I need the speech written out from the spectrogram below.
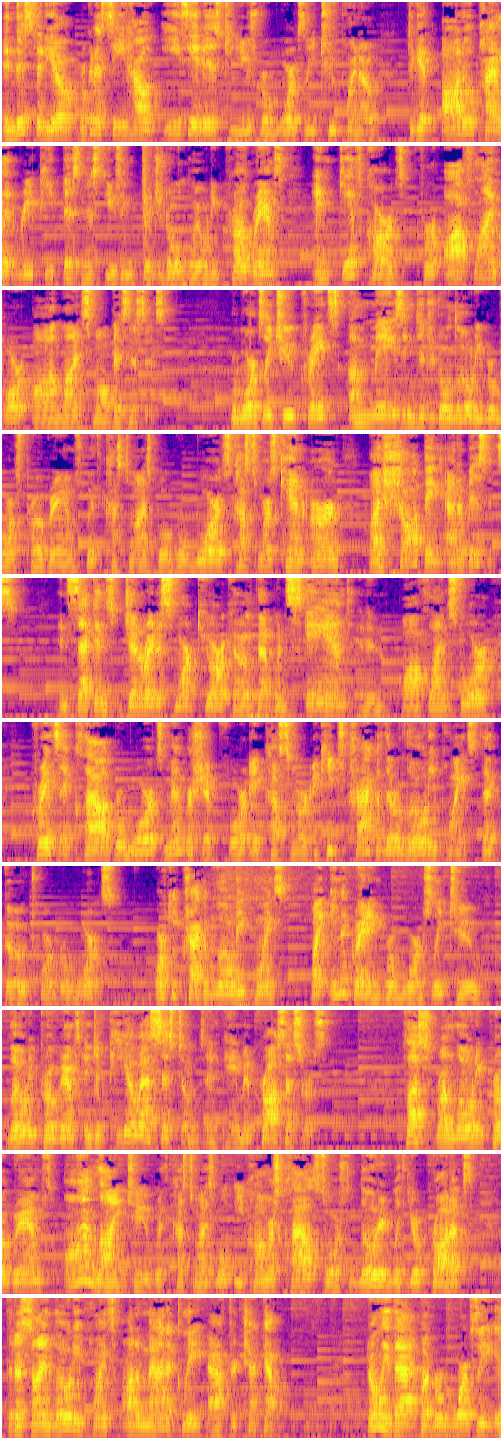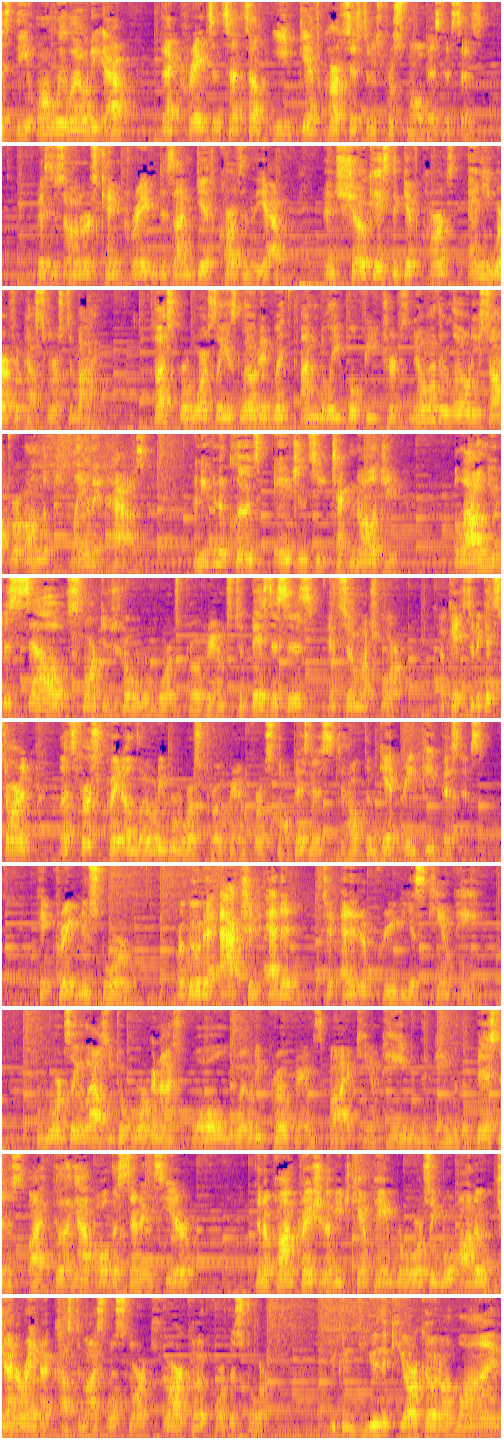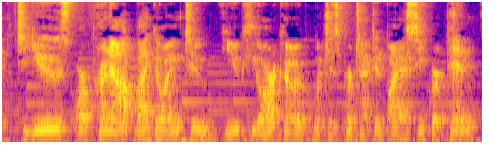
In this video, we're going to see how easy it is to use Rewardsly 2.0 to get autopilot repeat business using digital loyalty programs and gift cards for offline or online small businesses. Rewardsly 2 creates amazing digital loyalty rewards programs with customizable rewards customers can earn by shopping at a business. In seconds, generate a smart QR code that, when scanned in an offline store, creates a cloud rewards membership for a customer and keeps track of their loyalty points that go toward rewards. Or keep track of loyalty points by integrating Rewardsly 2 loyalty programs into POS systems and payment processors. Plus, run loyalty programs online too with customizable e-commerce cloud stores loaded with your products that assign loyalty points automatically after checkout. Not only that, but Rewardsly is the only loyalty app that creates and sets up e-gift card systems for small businesses. Business owners can create and design gift cards in the app and showcase the gift cards anywhere for customers to buy. Plus, Rewardsly is loaded with unbelievable features no other loyalty software on the planet has, and even includes agency technology, allowing you to sell smart digital rewards programs to businesses and so much more. Okay, so to get started, let's first create a loyalty rewards program for a small business to help them get repeat business. Hit Create New Store, or go to Action Edit to edit a previous campaign. Rewardsly allows you to organize all loyalty programs by campaign in the name of the business by filling out all the settings here. Then upon creation of each campaign, Rewardsly will auto-generate a customizable smart QR code for the store. You can view the QR code online to use or print out by going to View QR Code, which is protected by a secret PIN,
